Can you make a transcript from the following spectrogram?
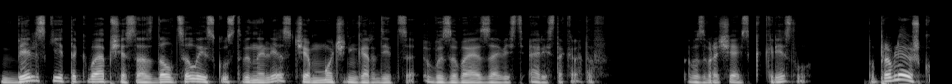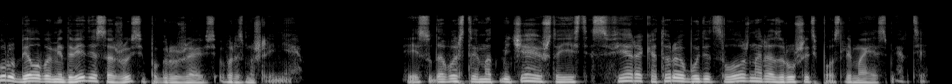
Бельский так вообще создал целый искусственный лес, чем очень гордится, вызывая зависть аристократов. Возвращаясь к креслу, поправляю шкуру белого медведя, сажусь и погружаюсь в размышления. И с удовольствием отмечаю, что есть сфера, которую будет сложно разрушить после моей смерти.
